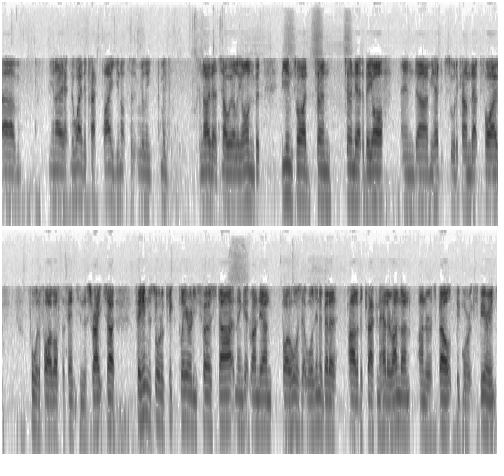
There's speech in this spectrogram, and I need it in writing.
um, you know, the way the track played, you're not really meant to know that so early on, but the inside turned turned out to be off, and um, you had to sort of come that five, four to five off the fence in the straight. So for him to sort of kick clear at his first start and then get run down by a horse that was in a better part of the track and had a run under its belt, a bit more experience,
